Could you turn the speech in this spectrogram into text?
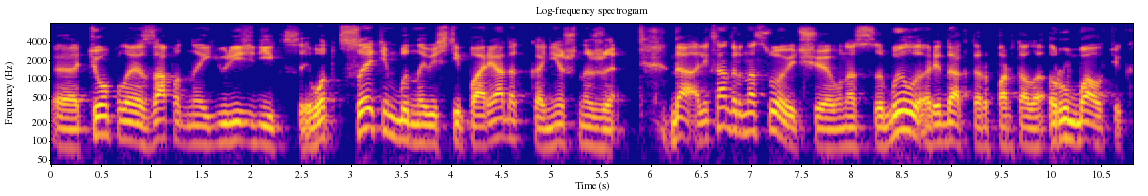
э, теплые западные юрисдикции. Вот с этим бы навести порядок, конечно же. Да, Александр Носович у нас был редактор портала Рубалтик,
